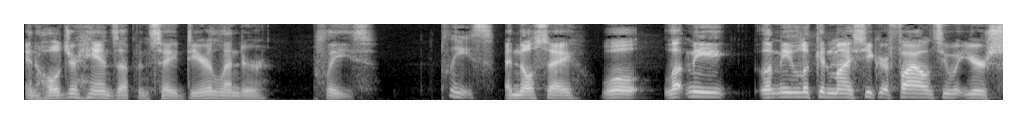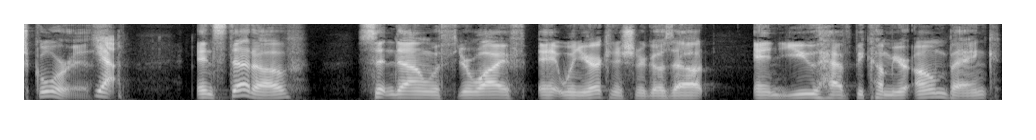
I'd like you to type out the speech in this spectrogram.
and hold your hands up and say, "Dear lender, please." Please. And they'll say, "Well, let me let me look in my secret file and see what your score is." Yeah. Instead of sitting down with your wife eh, when your air conditioner goes out and you have become your own bank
